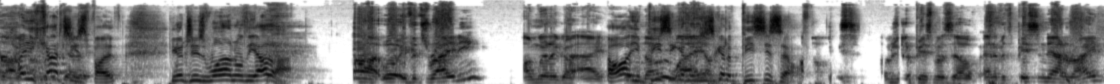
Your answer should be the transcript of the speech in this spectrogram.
Like, Oh, you can't choose both. You to choose one or the other. All right, well, if it's raining, I'm gonna go A. Oh, There's you're no pissing you're just going to piss yourself. piss- I'm just gonna piss myself. And if it's pissing down rain,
